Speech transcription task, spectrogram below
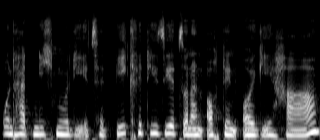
und hat nicht nur die EZB kritisiert, sondern auch den EuGH,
